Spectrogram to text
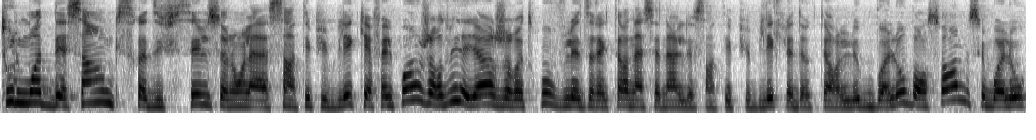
tout le mois de décembre qui sera difficile selon la santé publique. Qui a fait le point aujourd'hui, d'ailleurs, je retrouve le directeur national de santé publique, le docteur Luc Boileau. Bonsoir, Monsieur Boileau.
